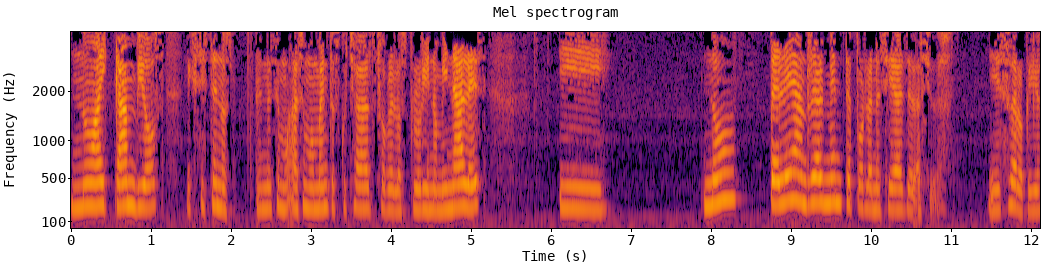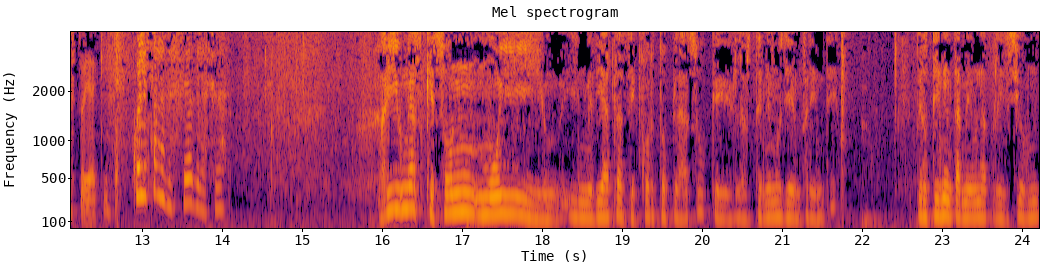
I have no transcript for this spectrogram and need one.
no hay cambios, existen los, en ese, hace un momento escuchaba sobre los plurinominales y no pelean realmente por las necesidades de la ciudad. Y eso es a lo que yo estoy aquí. ¿Cuáles son las necesidades de la ciudad? Hay unas que son muy inmediatas de corto plazo, que las tenemos ya enfrente, pero tienen también una predicción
